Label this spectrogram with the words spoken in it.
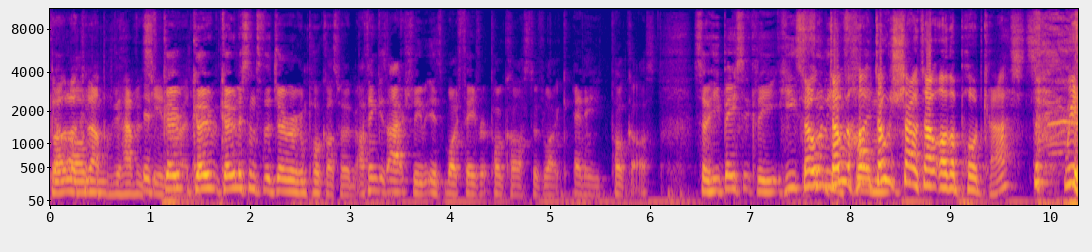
Go look it um, up if you haven't seen go it. go go listen to the Joe Rogan podcast with him. I think it's actually is my favorite podcast of like any podcast. So he basically he's Don't don't from- don't shout out other podcasts. We,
